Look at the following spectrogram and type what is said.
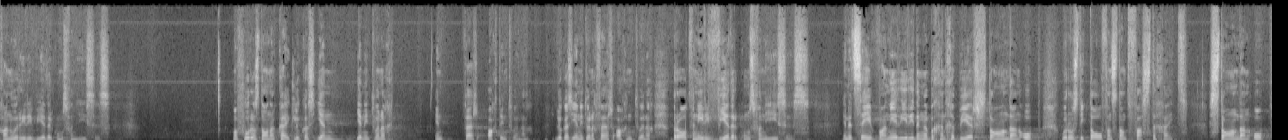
gaan oor hierdie wederkoms van Jesus. Maar voor ons daarna kyk, Lukas 1:21 en vers 28. Lukas 21 vers 28 praat van hierdie wederkoms van Jesus. En dit sê wanneer hierdie dinge begin gebeur, staan dan op. Hoor ons die taal van standvastigheid. Staan dan op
